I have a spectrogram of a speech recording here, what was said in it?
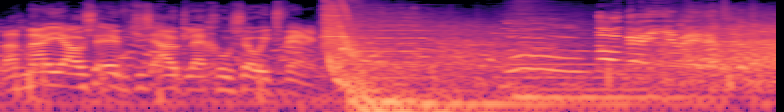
Laat mij jou eens eventjes uitleggen hoe zoiets werkt. Mm. Oké, je weet het.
